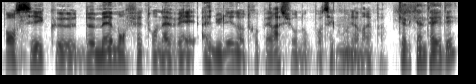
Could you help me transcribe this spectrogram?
pensaient que d'eux-mêmes en fait on avait annulé notre opération donc pensaient qu'on Mhm. viendrait pas. Quelqu'un t'a aidé?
